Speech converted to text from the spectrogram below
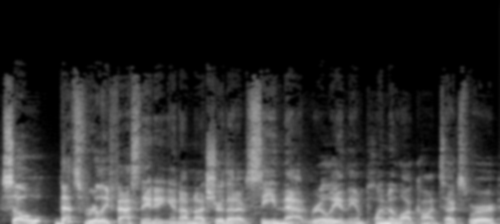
So that's really fascinating. And I'm not sure that I've seen that really in the employment law context where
